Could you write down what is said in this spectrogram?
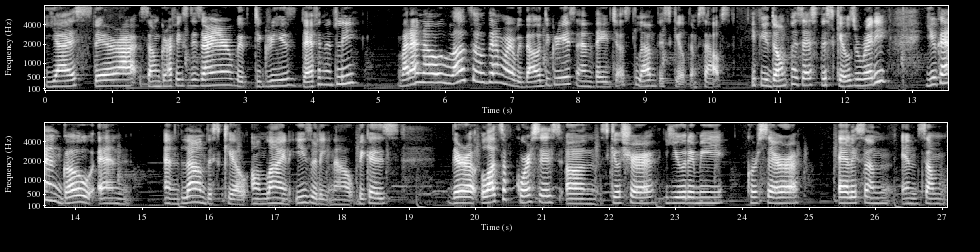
Yes, there are some graphics designer with degrees, definitely. But I know lots of them are without degrees and they just learn the skill themselves if you don't possess the skills already, you can go and and learn the skill online easily now because there are lots of courses on Skillshare, Udemy, Coursera, Alison and some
